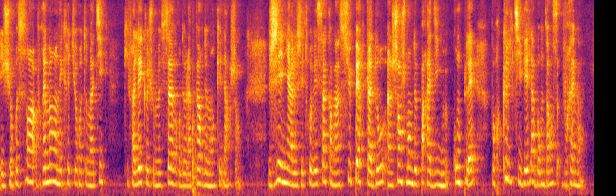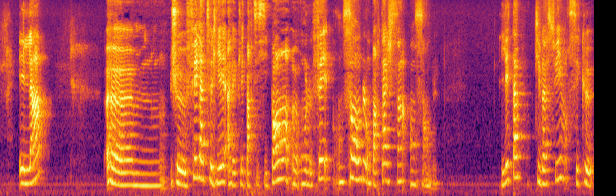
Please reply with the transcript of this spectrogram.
et je reçois vraiment en écriture automatique qu'il fallait que je me sèvre de la peur de manquer d'argent. Génial, j'ai trouvé ça comme un super cadeau, un changement de paradigme complet pour cultiver l'abondance vraiment. Et là, euh, je fais l'atelier avec les participants, euh, on le fait ensemble, on partage ça ensemble. L'étape qui va suivre, c'est que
